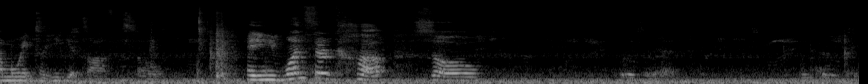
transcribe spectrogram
I'm gonna wait until he gets off. So, and you need one third cup. So, what is it? One third.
